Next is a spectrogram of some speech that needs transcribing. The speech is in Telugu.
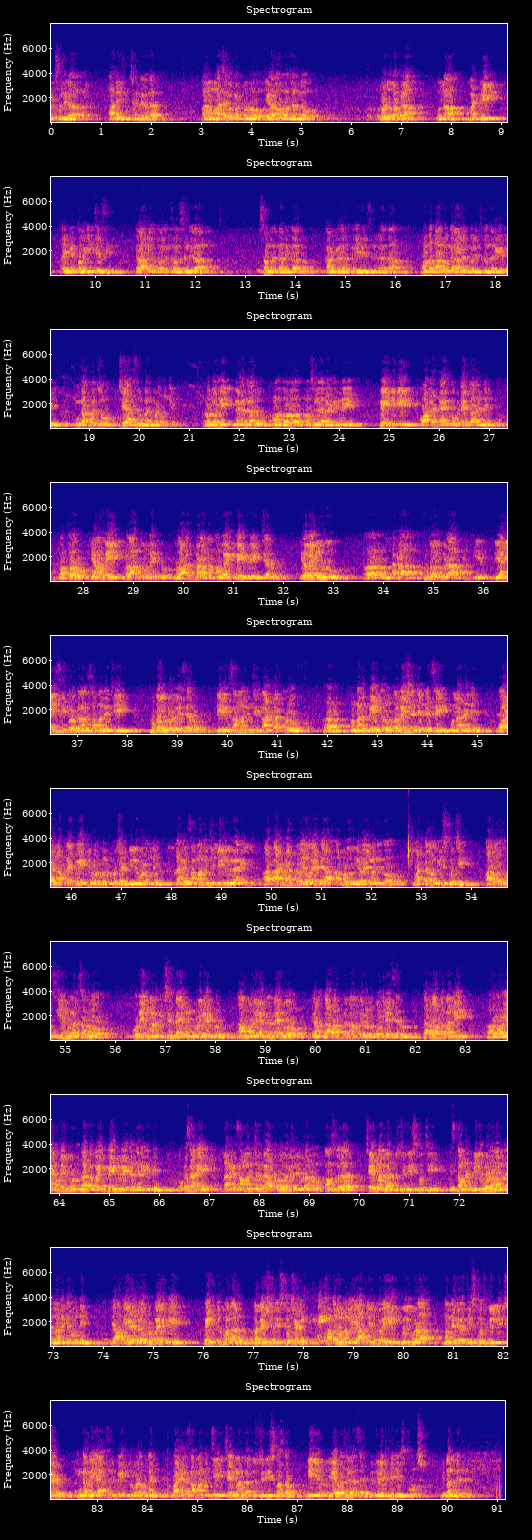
అర్జెంటుగా చేయవలసిందిగా ఆదేశించిన మీద మన మాచర్లపట్నంలో యాదవ బజార్లో రోడ్డు పక్కన ఉన్న మట్టి అయితే తొలగించేసి గ్రావెల్ తొలగించవలసిందిగా సంబంధిత అధికారులు కలెక్టర్ గారు తెలియజేసిన మీద కొంత భాగం గ్రావెల్ తొలగించడం జరిగింది. ఇంకా కొంచెం చేయాల్సిన పని కూడా ఉంది. రెండోది మేడం గారు గౌరవ కౌన్సిల్ గారు అడిగింది పెయింట్కి వాటర్ ట్యాంక్ ఒకటే కాదండి ఎనభై బ్లాక్లు ఉన్నాయి. బ్లాక్ కూడా మొత్తం వైట్ పెయింట్ వేయించారు. ఇరవై మూడు అక్కడ ఫోటోలు కూడా ఈ ఐఈసీ ప్రోగ్రామ్ సంబంధించి ఫోటోలు కూడా వేశారు. దీనికి సంబంధించి కాంట్రాక్టర్ మన పెయింటర్ రమేష్ అని చెప్పేసి ఉన్నాడండి. వాళ్ళు అతనే పెయింట్ కూడా కొనుక్కొచ్చాడు. బిల్లు కూడా ఉంది. దానికి సంబంధించి బిల్లులు కానీ ఆ కాంట్రాక్టర్ ఎవరైతే అప్పుడు ఇరవై మందితో వర్కర్లు తీసుకొచ్చి ఆ రోజు సీఎం గారి సభలో ఉదయం మనకి ఇచ్చిన టైం మూడు గంటలు. ఆ మూడు గంటల టైంలో దాదాపుగా నలభై రెండు కోట్లు వేశారు. తర్వాత మళ్ళీ ఎనభై కోట్ల దాకా వైట్ పెయింట్ వేయడం జరిగింది. ఒకసారి దానికి సంబంధించిన పేపర్లు అవన్నీ కూడా కౌన్సిలర్ చైర్మన్ గారి దృష్టికి తీసుకొచ్చి ఇస్తామని బిల్లు కూడా నా దగ్గర ఉంది. యాభై ఏడు వేల రూపాయలకి పెయింట్లు కొన్నారు రమేష్ తీసుకొచ్చాడు. అతను మళ్ళీ యాభై ఒక్క వెయ్యి కూలి కూడా మన దగ్గర తీసుకొచ్చి బిల్లు ఇచ్చాడు. ఇంకా వేయాల్సిన పెయింట్లు కూడా ఉన్నాయి. వాటికి సంబంధించి చైర్మన్ గారి దృష్టి తీసుకొస్తాం. మీరు ఏ రోజైనా సరే మీరు వెరిఫై చేసుకోవచ్చు. ఇబ్బంది లేదండి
